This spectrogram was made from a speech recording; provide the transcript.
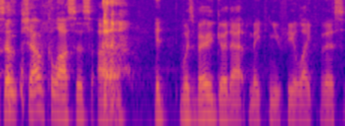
so Shadow of Colossus, um, it was very good at making you feel like this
